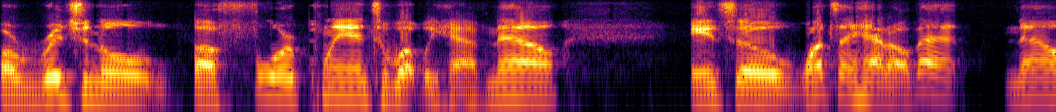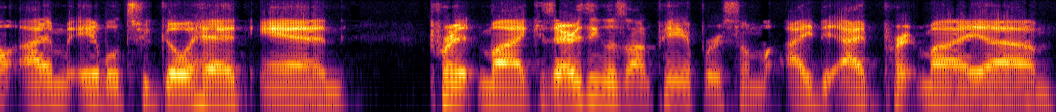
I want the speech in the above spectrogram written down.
original uh, floor plan to what we have now. And so once I had all that, now I'm able to go ahead and print my because everything was on paper. So I I print my um,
